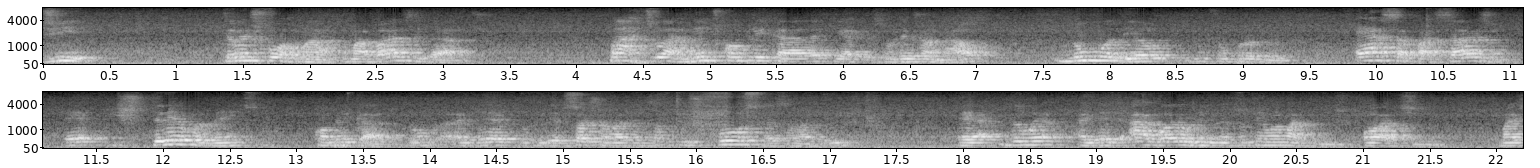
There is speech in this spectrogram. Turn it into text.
de transformar uma base de dados particularmente complicada, que é a questão regional, no modelo de um produto. Essa passagem é extremamente complicada. Então, a ideia que eu queria só chamar a atenção que o esforço dessa matriz é, não é a ideia de ah, agora o Rio Grande do Sul tem uma matriz, ótimo, mas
